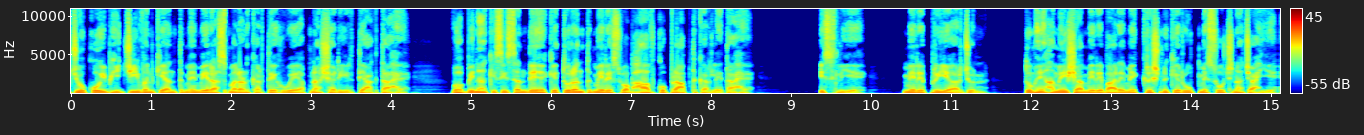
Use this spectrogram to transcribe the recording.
जो कोई भी जीवन के अंत में मेरा स्मरण करते हुए अपना शरीर त्यागता है, वह बिना किसी संदेह के तुरंत मेरे स्वभाव को प्राप्त कर लेता है। इसलिए, मेरे प्रिय अर्जुन, तुम्हें हमेशा मेरे बारे में कृष्ण के रूप में सोचना चाहिए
